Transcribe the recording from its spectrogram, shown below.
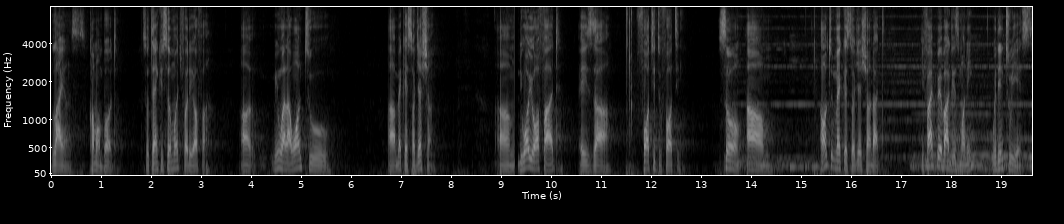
Lions come on board. So thank you so much for the offer. Uh, meanwhile, I want to uh, make a suggestion. Um, the one you offered is uh, 40 to 40. So um, I want to make a suggestion that if I pay back this money within two years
